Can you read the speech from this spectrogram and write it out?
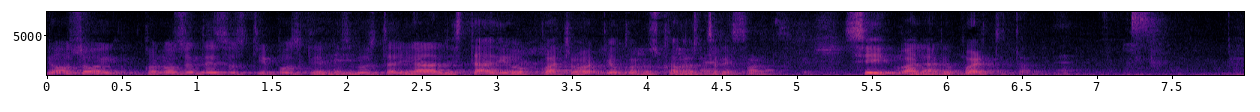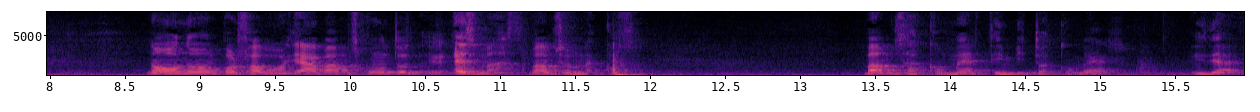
Yo soy, conocen de esos tipos que les gusta llegar al estadio cuatro horas, yo conozco a los tres. Sí, o al aeropuerto también. No, no, por favor, ya vamos juntos. Es más, vamos a una cosa. Vamos a comer, te invito a comer. Y ya,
